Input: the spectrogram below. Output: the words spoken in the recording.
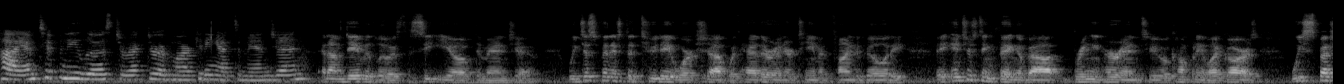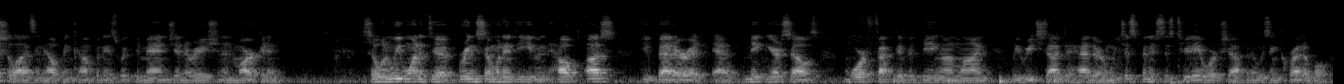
Hi, I'm Tiffany Lewis, Director of Marketing at Demand Gen. And I'm David Lewis, the CEO of Demand Gen. We just finished a two-day workshop with Heather and her team at Findability. The interesting thing about bringing her into a company like ours, we specialize in helping companies with demand generation and marketing. So when we wanted to bring someone in to even help us do better at, at making ourselves more effective at being online, we reached out to Heather and we just finished this two-day workshop and it was incredible.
